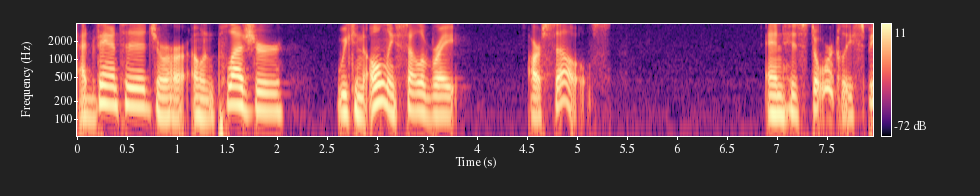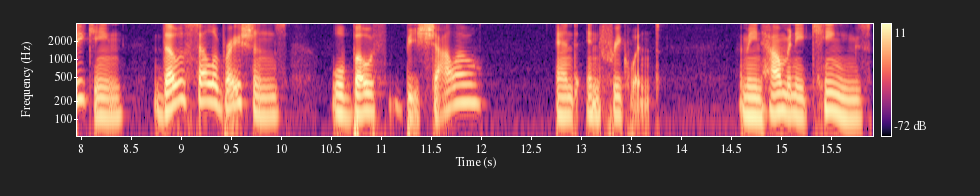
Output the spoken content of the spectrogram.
advantage or our own pleasure, we can only celebrate ourselves. And historically speaking, those celebrations will both be shallow and infrequent. I mean, how many kings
